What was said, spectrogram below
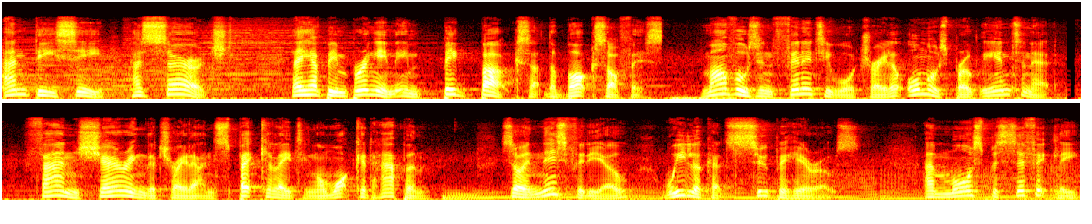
and DC has surged. They have been bringing in big bucks at the box office. Marvel's Infinity War trailer almost broke the internet. Fans sharing the trailer and speculating on what could happen. So in this video we look at superheroes and more specifically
